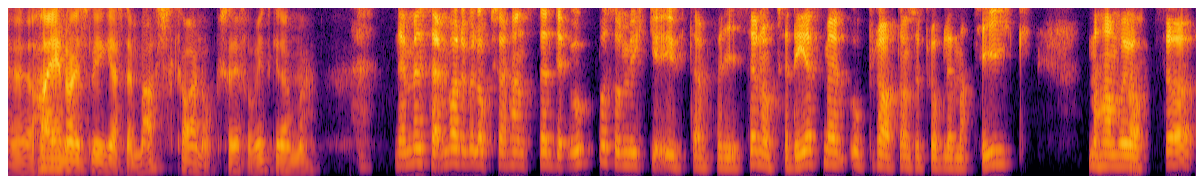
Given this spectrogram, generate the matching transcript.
Uh, har en av de snyggaste mask har han också, det får vi inte glömma. Nej, men sen var det väl också han ställde upp på så mycket utanför isen också. Dels med att prata om sin problematik. Men han var ju också...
